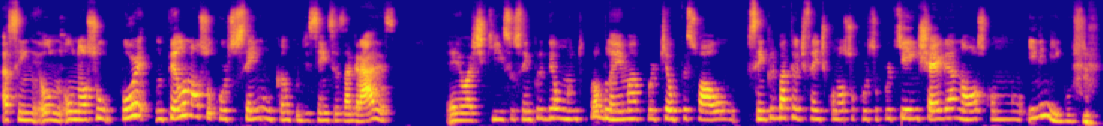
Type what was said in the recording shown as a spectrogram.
Assim, o, o nosso, por, pelo nosso curso sem um campo de ciências agrárias, é, eu acho que isso sempre deu muito problema, porque o pessoal sempre bateu de frente com o nosso curso, porque enxerga nós como inimigos.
